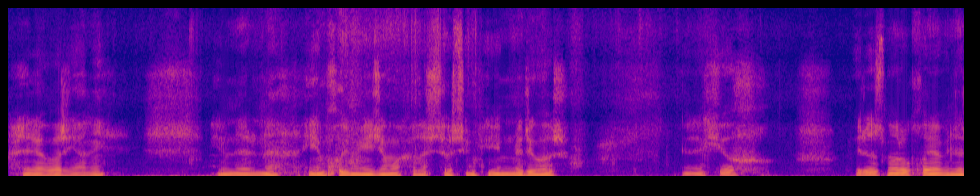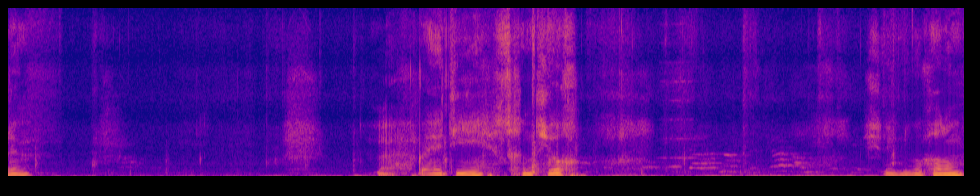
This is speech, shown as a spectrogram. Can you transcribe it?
hele var yani. Yemlerine yem koymayacağım arkadaşlar. Çünkü yemleri var. Gerek yok. Biraz marul koyabilirim. Gayet iyi. Sıkıntı yok. Şimdi bakalım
